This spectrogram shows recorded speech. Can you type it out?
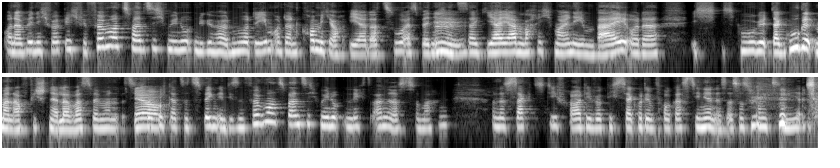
und dann bin ich wirklich für 25 Minuten, die gehören nur dem und dann komme ich auch eher dazu, als wenn ich mm. jetzt mhm. sage, ja, ja, mache ich mal nebenbei oder ich, ich google, da googelt man auch viel schneller was, wenn man sich ja. wirklich dazu zwingt, in diesen 25 Minuten nichts anderes zu machen. Und das sagt die Frau, die wirklich sehr gut im Prokrastinieren ist. Also es funktioniert.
